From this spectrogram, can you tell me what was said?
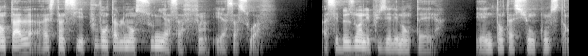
Tantale reste ainsi épouvantablement soumis à sa faim et à sa soif, à ses besoins les plus élémentaires et à une tentation constante.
